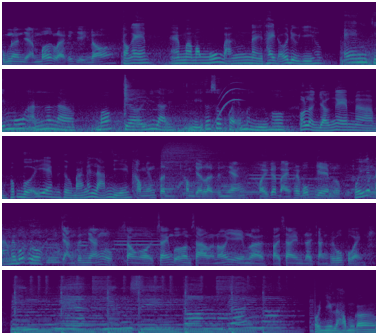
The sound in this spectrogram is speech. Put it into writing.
cũng nên giảm bớt lại cái chuyện đó. Còn em em à, mong muốn bạn này thay đổi điều gì không? Em chỉ muốn ảnh là bớt chơi với lại nghĩ tới sức khỏe mình nhiều hơn. Mỗi lần giận em mà không vừa ý em thì thường bạn ấy làm gì em? Không nhắn tin không trả lời tin nhắn. Hủy kết bạn facebook với em luôn. Hủy các bạn facebook luôn? Chặn tin nhắn luôn. Xong rồi sáng bữa hôm sau là nói với em là tại sao em lại chặn facebook của bạn? Coi như là không có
